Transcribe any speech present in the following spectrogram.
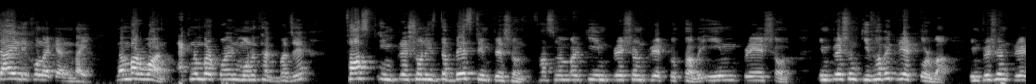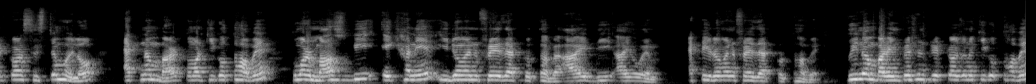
যাই লিখো না কেন ভাই। নাম্বার ওয়ান এক নম্বর পয়েন্ট মনে থাকবা যে first impression is the best impression first number কি ইমপ্রেশন ক্রিয়েট করতে হবে? ইমপ্রেশন ইমপ্রেশন কীভাবে ক্রিয়েট করবা? ইমপ্রেশন ক্রিয়েট করার সিস্টেম হইল, এক নাম্বার তোমার কি করতে হবে? তোমার মাস্ট বি এখানে ইডোমেন ফ্রেজ অ্যাড করতে হবে। I D I O M একটা ইডোমেন ফ্রেজ অ্যাড করতে হবে। দুই নাম্বার ইমপ্রেশন ক্রিয়েট করার জন্য কি করতে হবে?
